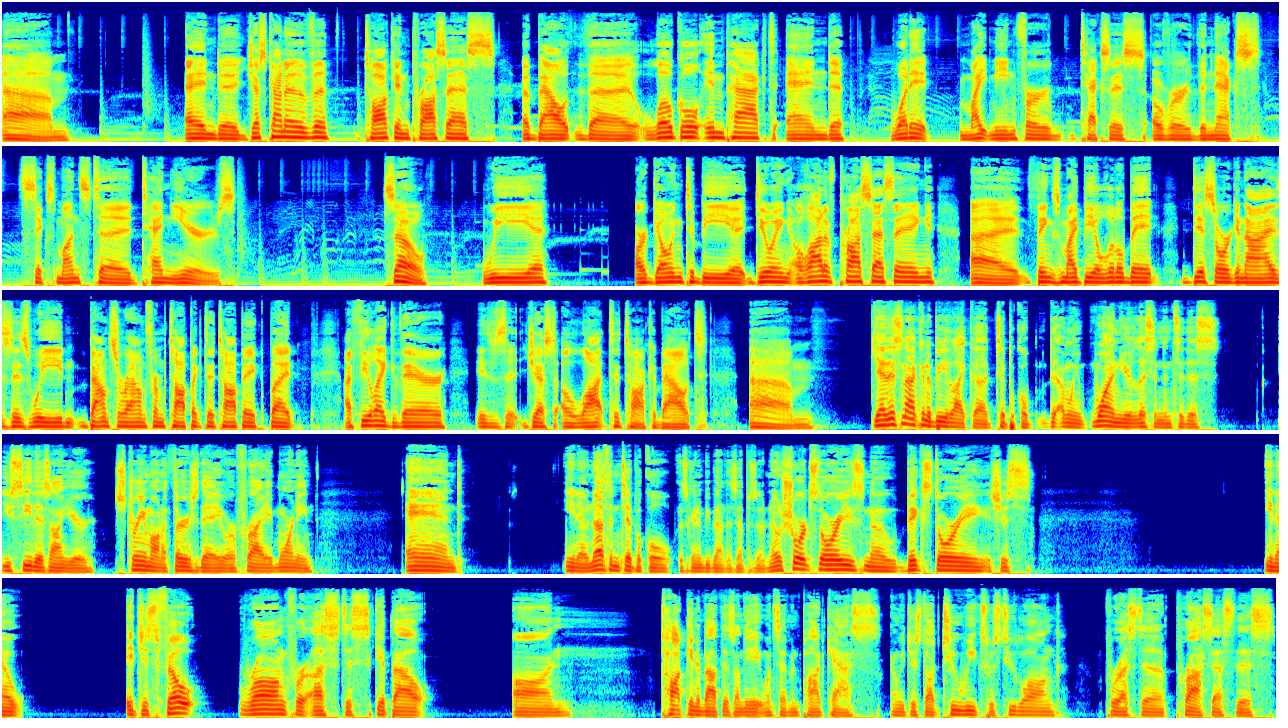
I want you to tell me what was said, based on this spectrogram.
um and uh, just kind of talk and process about the local impact and what it might mean for Texas over the next 6 months to 10 years. So, we are going to be doing a lot of processing. Uh, things might be a little bit disorganized as we bounce around from topic to topic, but I feel like there is just a lot to talk about. Um, Yeah, this is not going to be like a typical. I mean, one, you're listening to this, you see this on your stream on a Thursday or a Friday morning, and you know nothing typical is going to be about this episode. No short stories, no big story. It's just, you know, it just felt wrong for us to skip out on talking about this on the 817 podcast. And we just thought two weeks was too long for us to process this.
